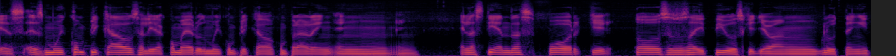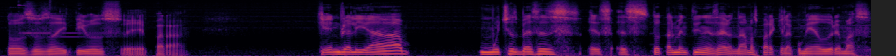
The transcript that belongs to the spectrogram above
es, es muy complicado salir a comer o es muy complicado comprar en, en- en- en las tiendas porque todos esos aditivos que llevan gluten y todos esos aditivos eh, para... que en realidad muchas veces es, es totalmente innecesario, nada más para que la comida dure más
